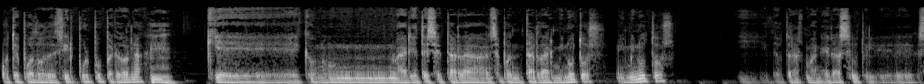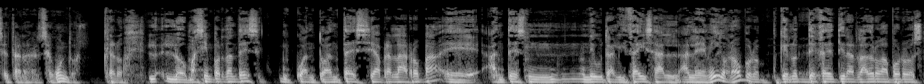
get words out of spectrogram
o te puedo decir, Pulpo, perdona, mm. que con un ariete se, tarda, se pueden tardar minutos y minutos y de otras maneras se, se tardan segundos. Claro, lo, más importante es cuanto antes se abra la ropa, eh, antes neutralizáis al, enemigo, ¿no? que no deje de tirar la droga por los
